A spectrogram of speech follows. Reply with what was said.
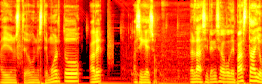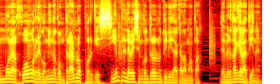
Hay este, un este muerto, ¿vale? Así que eso. verdad, si tenéis algo de pasta y os mola el juego, os recomiendo comprarlos porque siempre le vais a encontrar una utilidad a cada mapa. De verdad que la tienen.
